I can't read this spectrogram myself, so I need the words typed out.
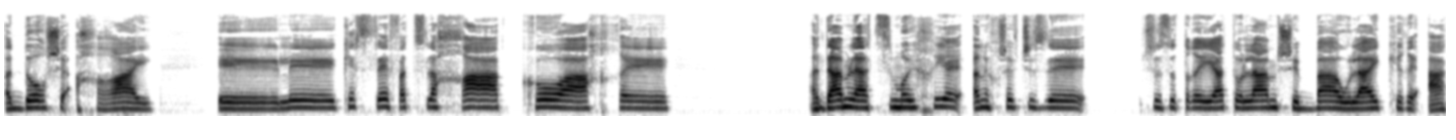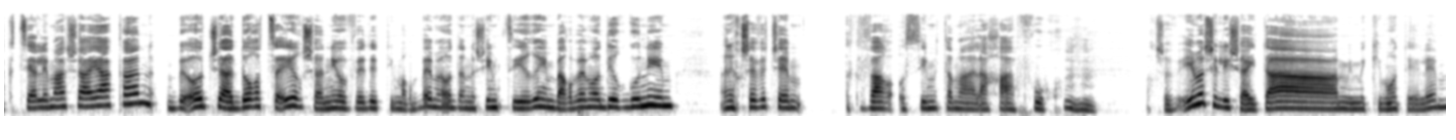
הדור שאחריי, אה, לכסף, הצלחה, כוח, אה, אדם לעצמו יחיה, אני חושבת שזה, שזאת ראיית עולם שבאה אולי כריאקציה למה שהיה כאן, בעוד שהדור הצעיר, שאני עובדת עם הרבה מאוד אנשים צעירים בהרבה מאוד ארגונים, אני חושבת שהם כבר עושים את המהלך ההפוך. Mm-hmm. עכשיו, אימא שלי, שהייתה ממקימות הלם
